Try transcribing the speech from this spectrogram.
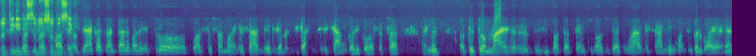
प्रतिनिधि सभा सदस्य त्यहाँका जनताले मलाई यत्रो वर्षसम्म होइन साथ धेरै विकास धेरै काम गरेको अवस्था छ होइन? त्यत्रो माया गरेर दुई पटक त्यहाँ चुनाव जितायत उहाँहरूकै कामले मन्त्री पनि भयो होइन।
